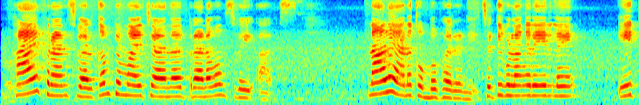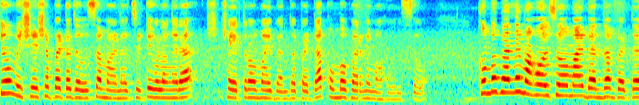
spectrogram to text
Hi friends welcome to my channel Pranavam Sree arts നാളെയാണ് കുംഭഭരണി. ചെട്ടികുളങ്ങരയിലെ ഏറ്റവും വിശേഷപ്പെട്ട ദിവസമാണ് ചെട്ടികുളങ്ങര ക്ഷേത്രവുമായി ബന്ധപ്പെട്ട കുംഭഭരണി മഹോത്സവം. കുംഭഭരണി മഹോത്സവവുമായി ബന്ധപ്പെട്ട്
